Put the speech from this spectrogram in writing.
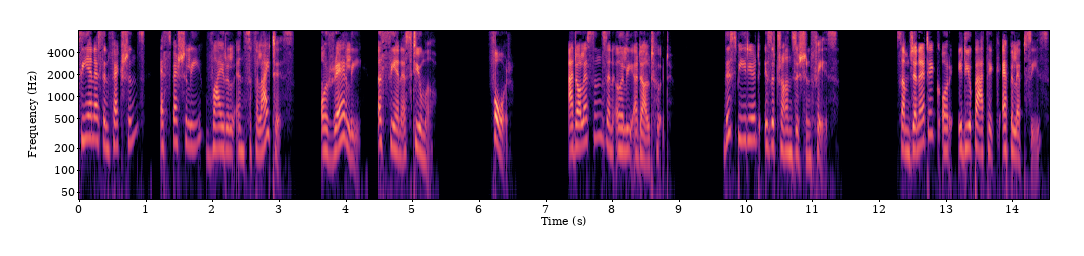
CNS infections, especially viral encephalitis, or rarely a CNS tumor. 4. Adolescence and early adulthood. This period is a transition phase. Some genetic or idiopathic epilepsies,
